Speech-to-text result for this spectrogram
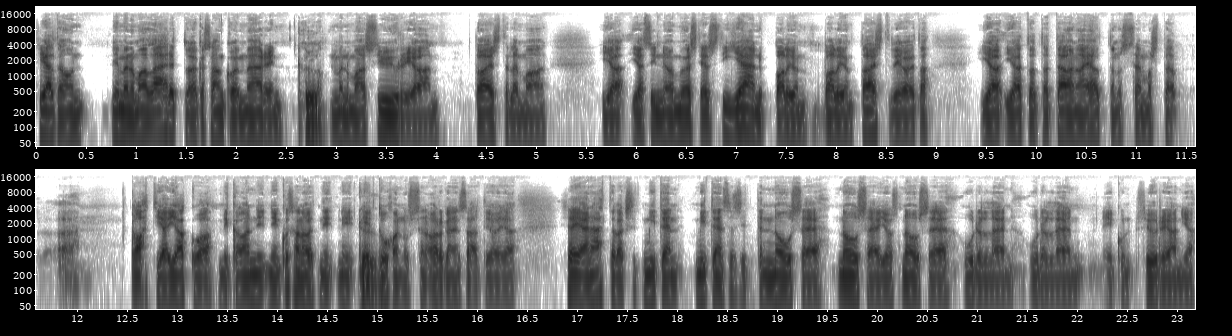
sieltä on nimenomaan lähdetty aika sankoin määrin Kyllä. nimenomaan Syyriaan taistelemaan, ja, ja sinne on myös tietysti jäänyt paljon, paljon taistelijoita, ja, ja tota, tämä on aiheuttanut semmoista äh, kahtia jakoa, mikä on, niin, niin kuin sanoit, niin, niin, niin tuhonnut sen organisaation. Ja se jää nähtäväksi, että miten, miten se sitten nousee, nousee jos nousee uudelleen, uudelleen niin kuin Syyrian ja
